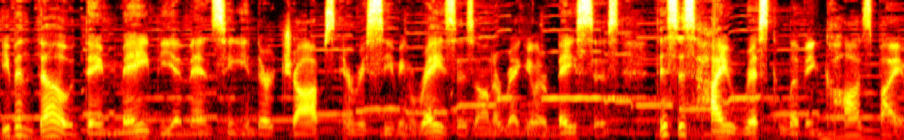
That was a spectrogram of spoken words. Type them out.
even though they may be advancing in their jobs and receiving raises on a regular basis. This is high risk living caused by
